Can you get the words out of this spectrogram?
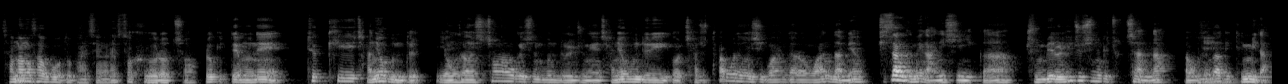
사망사고도 발생을 했었고. 그렇죠. 그렇기 때문에 특히 자녀분들, 이 영상을 시청하고 계신 분들 중에 자녀분들이 이걸 자주 타고 다니시고 한다라고 한다면 비싼 금액 아니시니까 준비를 해주시는 게 좋지 않나 라고 네. 생각이 듭니다.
